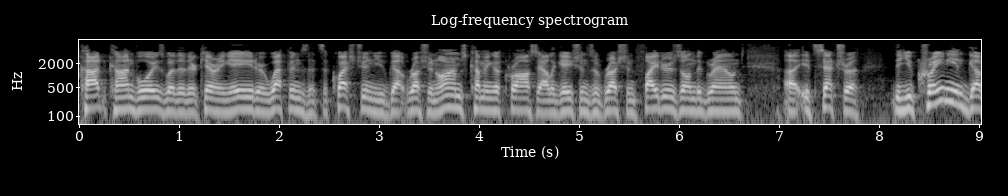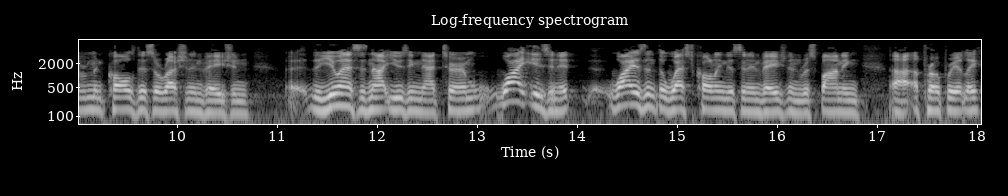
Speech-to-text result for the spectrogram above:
convoys, whether they're carrying aid or weapons, that's a question. You've got Russian arms coming across, allegations of Russian fighters on the ground, uh, etc. The Ukrainian government calls this a Russian invasion. Uh, the U.S. is not using that term. Why isn't it? Why isn't the West calling this an invasion and responding uh, appropriately?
